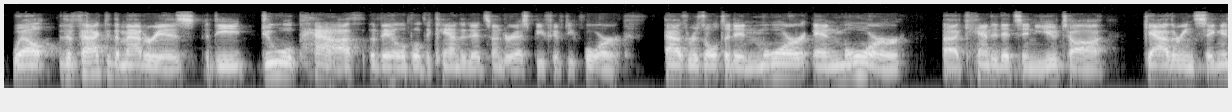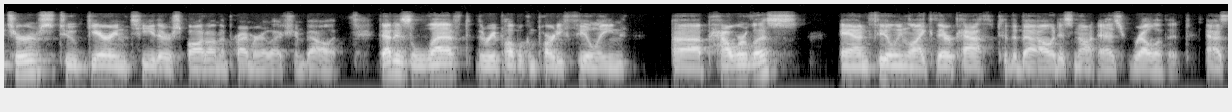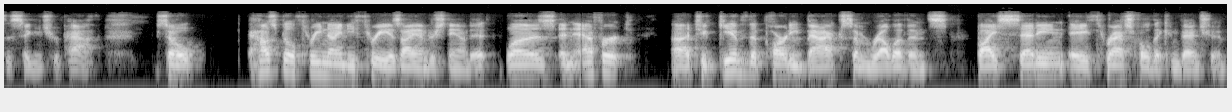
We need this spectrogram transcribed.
Well, the fact of the matter is the dual path available to candidates under SB 54 has resulted in more and more uh, candidates in Utah gathering signatures to guarantee their spot on the primary election ballot. That has left the Republican Party feeling uh, powerless and feeling like their path to the ballot is not as relevant as the signature path. So, House Bill 393, as I understand it, was an effort uh, to give the party back some relevance by setting a threshold at convention.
